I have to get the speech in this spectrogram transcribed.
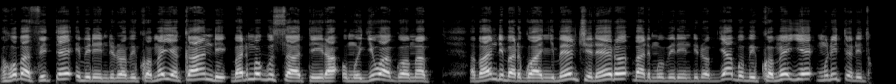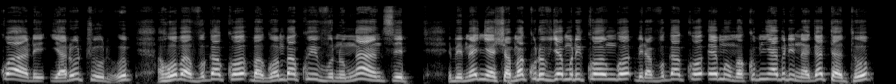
aho bafite ibirindiro bikomeye kandi barimo gusatira umujyi wa goma. Abandi barwanyi benshi rero bari mu birindiro byabo bikomeye muri teritwari ya rucuru aho bavuga ko bagomba kwivuna umwanzi. Ibimenyesha amakuru byo muri kongo biravuga ko emu makumyabiri na gatatu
